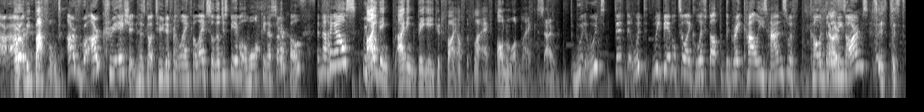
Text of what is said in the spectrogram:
our, or it'll be baffled. our our creation has got two different length of legs, so they'll just be able to walk in a circle and nothing else. We've I got- think I think Big E could fight off the flat F on one leg. So Would would did, would we be able to like lift up the Great Khali's hands with Colin Delaney's arms? it's just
